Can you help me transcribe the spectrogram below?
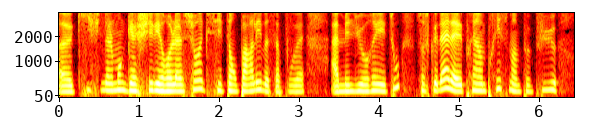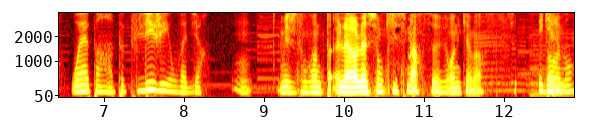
euh, qui finalement gâchaient les relations et que si t'en parlais, bah, ça pouvait améliorer et tout. Sauf que là, elle avait pris un prisme un peu plus, ouais, un peu plus léger, on va dire. Mais j'étais en train de la relation Kiss Mars, Véronica Mars. aussi. Également.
